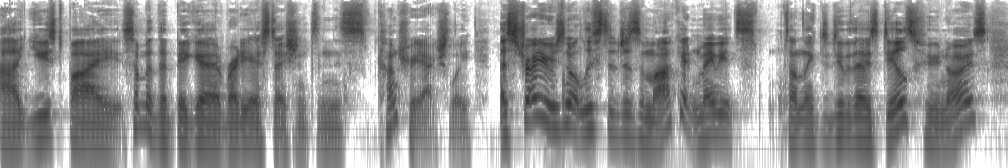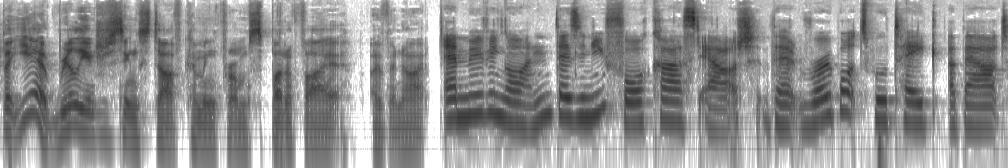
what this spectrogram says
uh, used by some of the bigger radio stations in this country, actually. Australia is not listed as a market. Maybe it's something to do with those deals, who knows? But yeah, really interesting stuff coming from Spotify overnight. And moving on, there's a new forecast out that robots will take about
